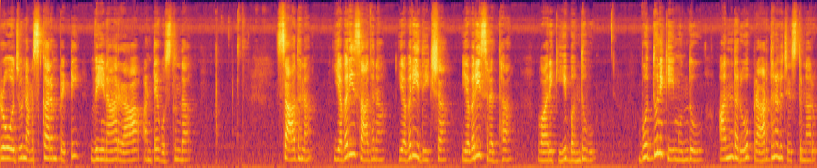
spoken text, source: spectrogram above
రోజు నమస్కారం పెట్టి వీణ రా అంటే వస్తుందా? సాధన. ఎవరి సాధన ఎవరి దీక్ష ఎవరి శ్రద్ధ వారికి బంధువు. బుద్ధునికి ముందు అందరూ ప్రార్థనలు చేస్తున్నారు.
